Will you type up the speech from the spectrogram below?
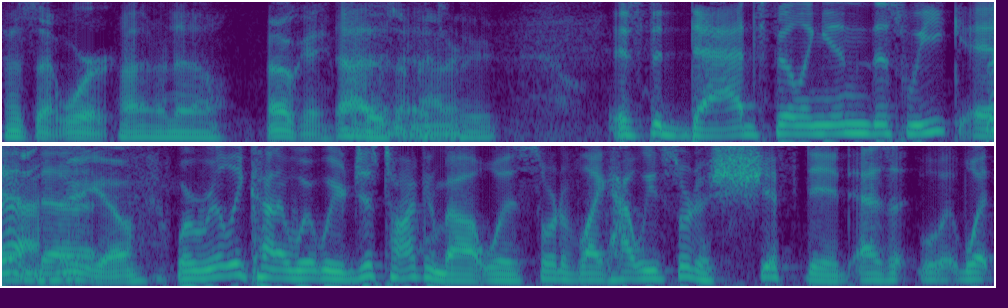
how's that work? I don't know. Okay, I don't doesn't know. It's matter. weird. It's the dads filling in this week, and Yeah, there uh, you go. We're really kind of what we were just talking about was sort of like how we've sort of shifted as a, what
